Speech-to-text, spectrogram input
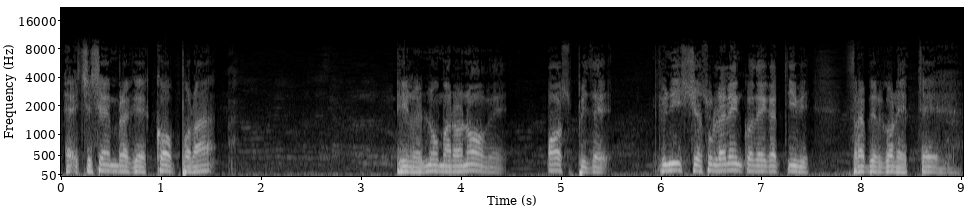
e ci sembra che Coppola il numero 9 ospite finisce sull'elenco dei cattivi tra virgolette.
